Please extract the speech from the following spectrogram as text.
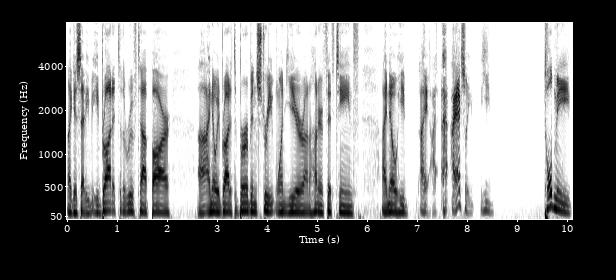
Like I said, he, he brought it to the rooftop bar. Uh, I know he brought it to Bourbon Street one year on 115th. I know he, I, I, I actually, he told me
